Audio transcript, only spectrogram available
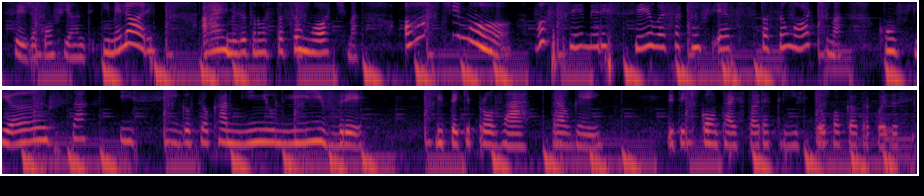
Seja confiante e melhore. Ai, mas eu tô numa situação ótima. Ótimo! Você mereceu essa, essa situação ótima. Confiança e siga o seu caminho livre de ter que provar para alguém de ter que contar história triste ou qualquer outra coisa assim.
